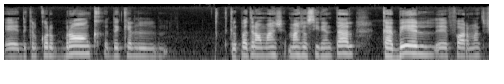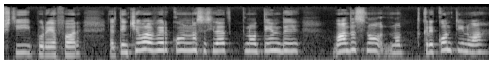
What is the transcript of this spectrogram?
é, daquele corpo branco, daquele aquele padrão mais, mais ocidental, cabelo, eh, forma de vestir, por aí afora, ele tem a ver com sociedade que não tende, manda-se não, não querer continuar,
